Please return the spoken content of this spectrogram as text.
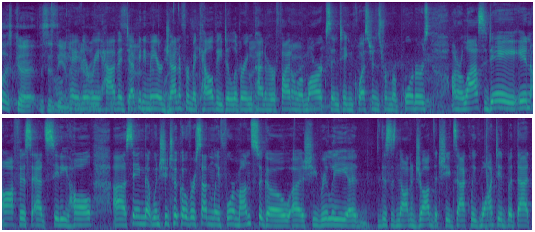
Well, it's good. This is the end Okay, there we have it. It's, uh, Deputy the Mayor Jennifer McKelvie delivering kind of her final remarks and taking questions from reporters on her last day in office at City Hall, uh, saying that when she took over suddenly four months ago, uh, she really, uh, this is not a job that she exactly wanted, but that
